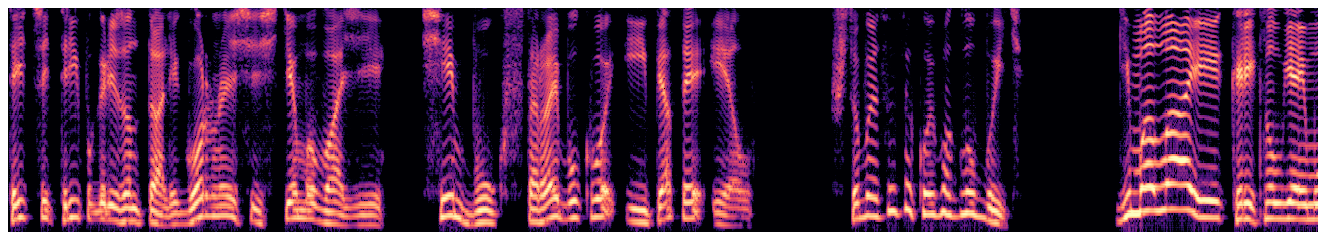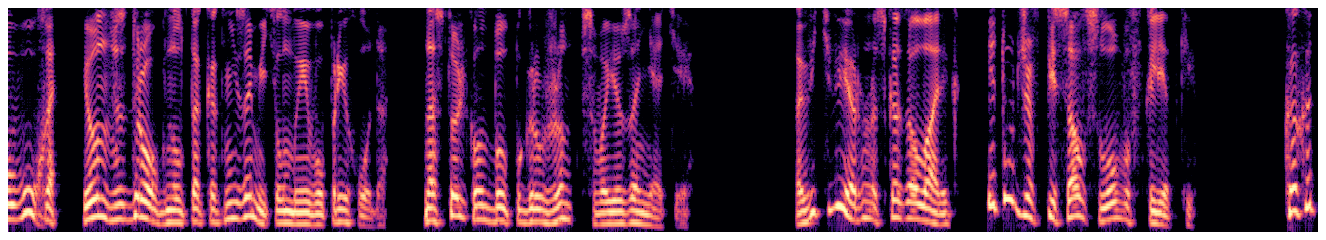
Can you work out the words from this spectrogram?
«Тридцать три по горизонтали, горная система в Азии, Семь букв, вторая буква И, пятая Л. Что бы это такое могло быть? «Гималаи!» — крикнул я ему в ухо, и он вздрогнул, так как не заметил моего прихода. Настолько он был погружен в свое занятие. «А ведь верно», — сказал Алик, и тут же вписал слово в клетки. «Как это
